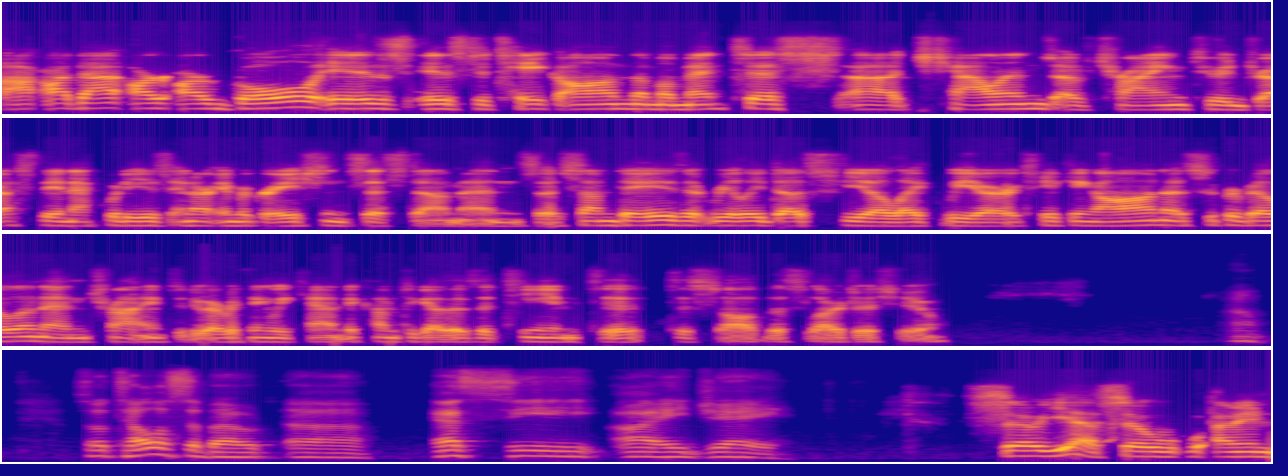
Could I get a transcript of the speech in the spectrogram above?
Uh, that our, our goal is is to take on the momentous uh, challenge of trying to address the inequities in our immigration system and so some days it really does feel like we are taking on a supervillain and trying to do everything we can to come together as a team to to solve this large issue wow so tell us about uh, SCIJ? So yeah, so I mean,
